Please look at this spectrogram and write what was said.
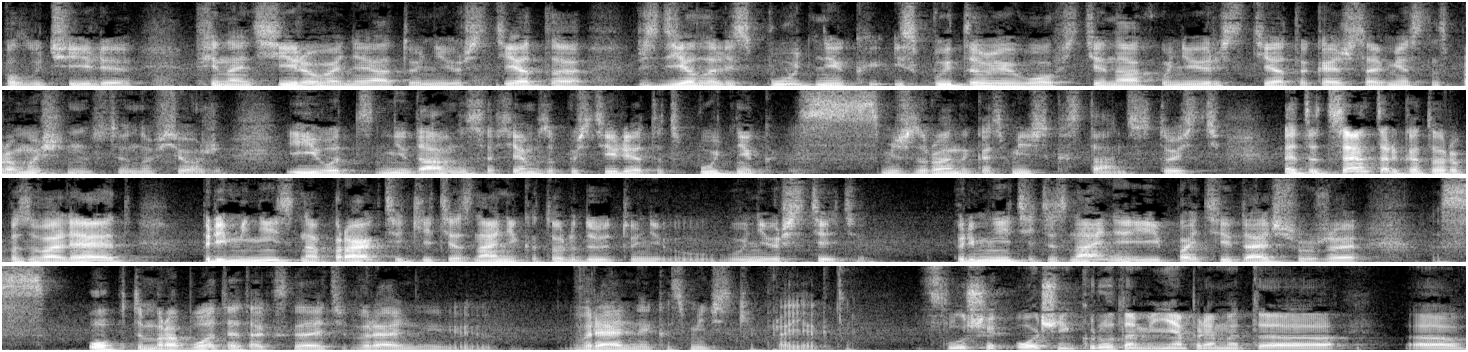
получили финансирование от университета, сделали спутник, испытывали его в стенах университета, конечно, совместно с промышленностью, но все же. И вот недавно совсем запустили этот спутник с Международной космической станции. То есть это центр, который позволяет применить на практике те знания, которые дают уни- в университете. Применить эти знания и пойти дальше уже с опытом работы, так сказать, в реальные, в реальные космические проекты. Слушай, очень круто, меня прям это э,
